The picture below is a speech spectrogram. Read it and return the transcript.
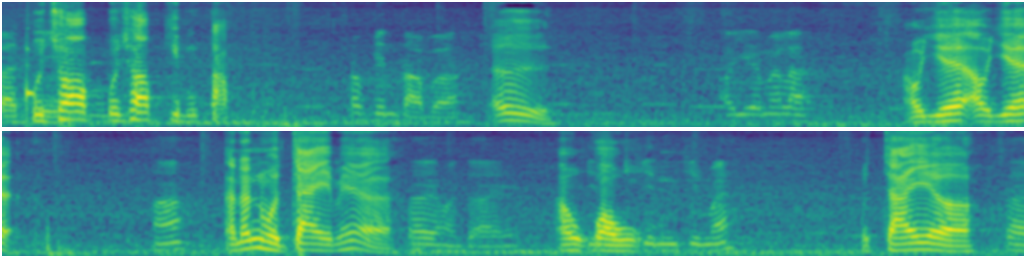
ล่ะกูชอบกูชอบกินตับ ชอบกินตับเหรอเออเอาเยอะไหมล่ะเอาเยอะเอาเยอะฮะอันนั้นหัวใจไหมเหรอใช่หัวใจเอากินเอากินกินไหมหัวใจเหรอใช่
